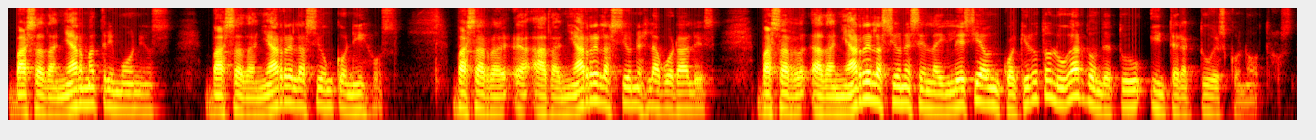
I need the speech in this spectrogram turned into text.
vas a dañar matrimonios, vas a dañar relación con hijos, vas a, dañar relaciones laborales, vas a, dañar relaciones en la iglesia o en cualquier otro lugar donde tú interactúes con otros.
